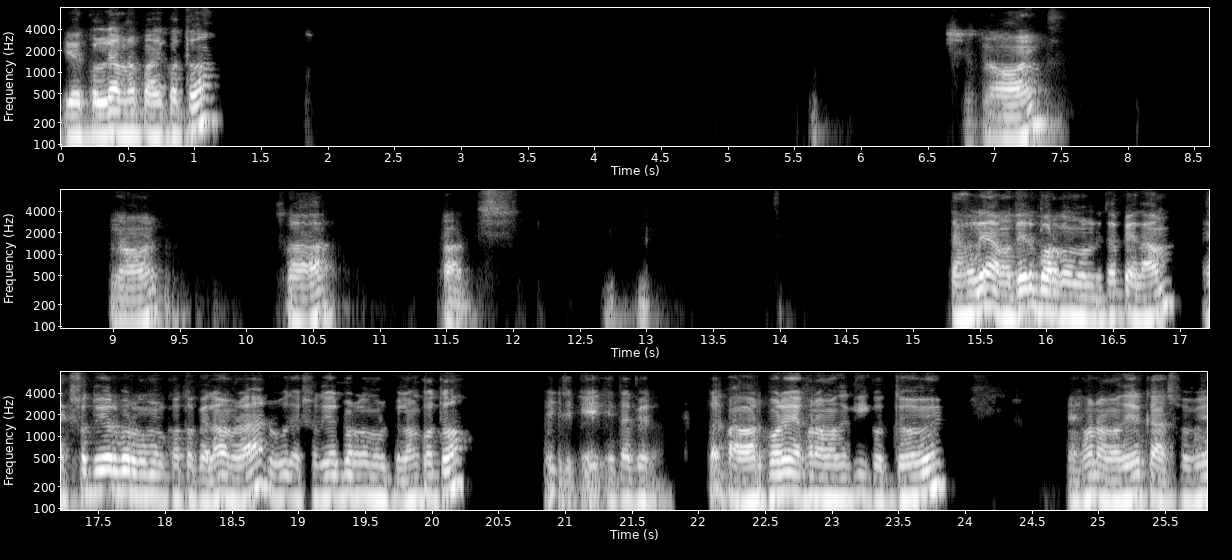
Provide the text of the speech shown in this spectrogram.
বিয়োগ করলে আমরা পাই কত? নয় নয় সাত পাঁচ তাহলে আমাদের বর্গমূল এটা পেলাম। একশো দুই এর বর্গমূল কত পেলাম আমরা? রোজ একশো দুই এর বর্গমূল পেলাম কত? এই যে এটা পেলাম। পাওয়ার পরে এখন আমাদের কি করতে হবে? এখন আমাদের কাজ হবে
